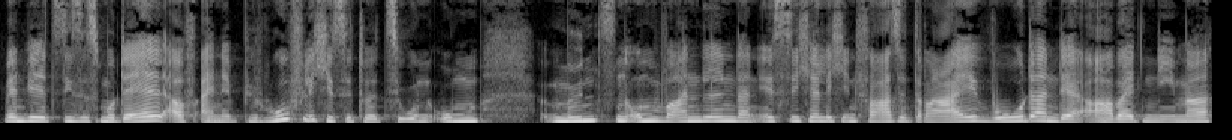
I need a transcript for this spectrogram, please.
wenn wir jetzt dieses Modell auf eine berufliche Situation ummünzen, umwandeln, dann ist sicherlich in Phase drei, wo dann der Arbeitnehmer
